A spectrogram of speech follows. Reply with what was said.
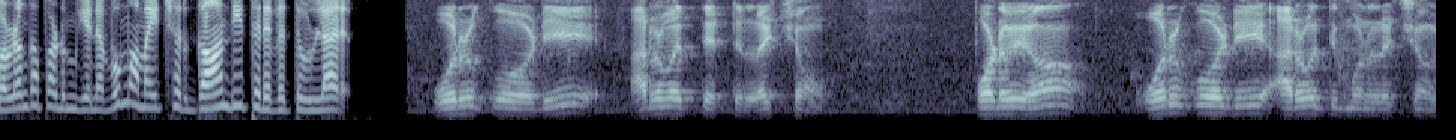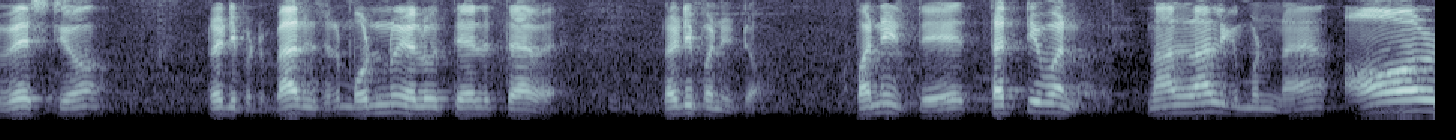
வழங்கப்படும் எனவும் அமைச்சர் காந்தி தெரிவித்துள்ளார். ஒரு கோடி அறுபத்தெட்டு லட்சம் புடவையும் ஒரு கோடி அறுபத்தி மூணு லட்சம் வேஸ்ட்டையும் ரெடி பண்ணிட்டோம் பேலன்ஸ் ஒன்று எழுபத்தேழு தேவை. ரெடி பண்ணிட்டோம். பண்ணிவிட்டு தேர்ட்டி ஒன் நாலு நாளைக்கு முன்னே all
